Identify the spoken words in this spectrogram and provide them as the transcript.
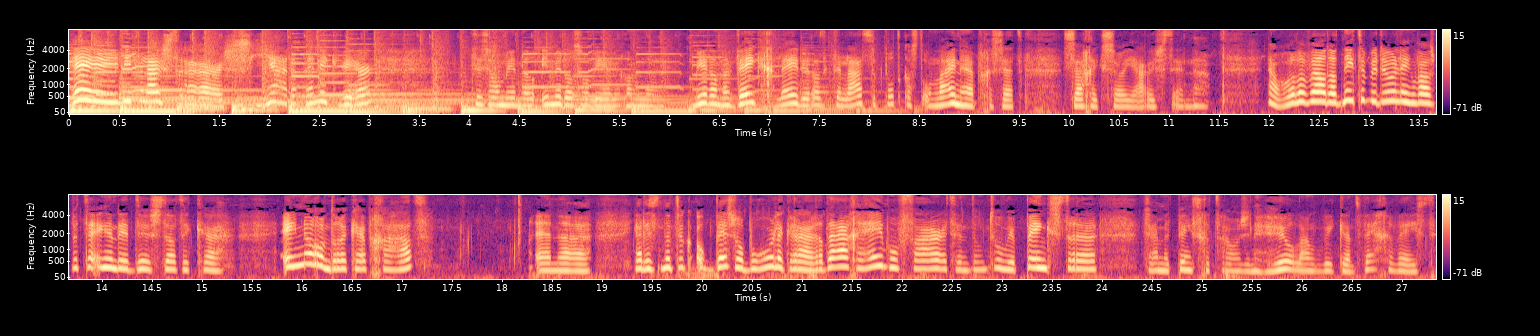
Hey lieve luisteraars, ja daar ben ik weer. Het is al middel, inmiddels alweer een, uh, meer dan een week geleden dat ik de laatste podcast online heb gezet, zag ik zojuist. En uh, nou, hoewel dat niet de bedoeling was, betekent dit dus dat ik uh, enorm druk heb gehad. En uh, ja, dit is natuurlijk ook best wel behoorlijk rare dagen. Hemelvaart en toen, toen weer Pinksteren. We zijn met Pinksteren trouwens een heel lang weekend weg geweest.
